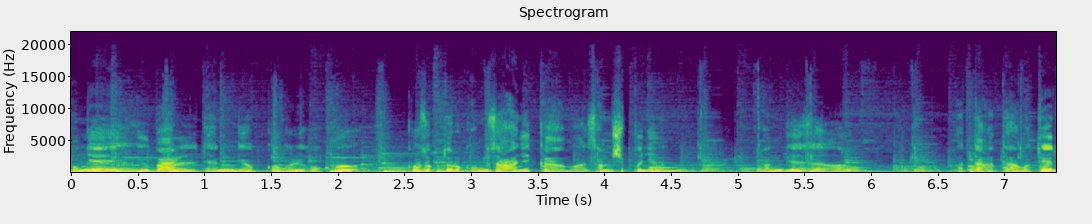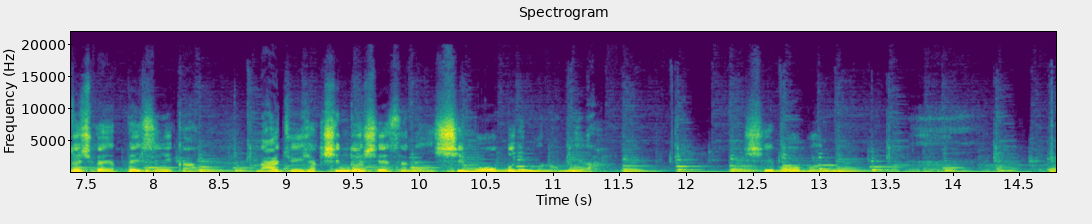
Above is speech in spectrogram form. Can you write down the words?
공해 유발되는 게 없고 그리고 고, 고속도로 공사하니까 뭐 30분이면 광주에서 어, 왔다 갔다 하고 대도시가 옆에 있으니까 나주 혁신도시에서는 15분이면 옵니다. 15분. 예.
